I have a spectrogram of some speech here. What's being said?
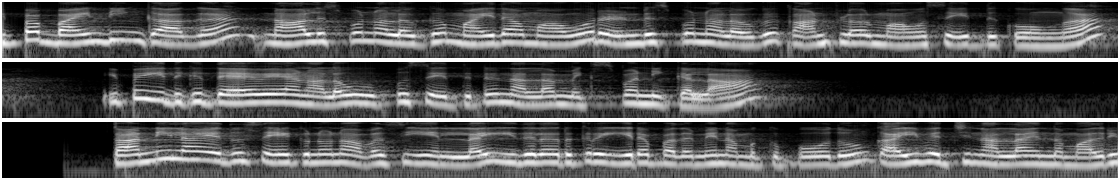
இப்போ பைண்டிங்காக நாலு ஸ்பூன் அளவுக்கு மைதா மாவும் ரெண்டு ஸ்பூன் அளவுக்கு கார்ன்ஃப்ளவர் மாவும் சேர்த்துக்கோங்க. இப்போ இதுக்கு தேவையான அளவு உப்பு சேர்த்துட்டு நல்லா மிக்ஸ் பண்ணிக்கலாம். தண்ணிலாம் எதுவும் சேர்க்கணுன்னு அவசியம் இல்லை. இதில் இருக்கிற ஈரப்பதமே நமக்கு போதும். கை வச்சு நல்லா இந்த மாதிரி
